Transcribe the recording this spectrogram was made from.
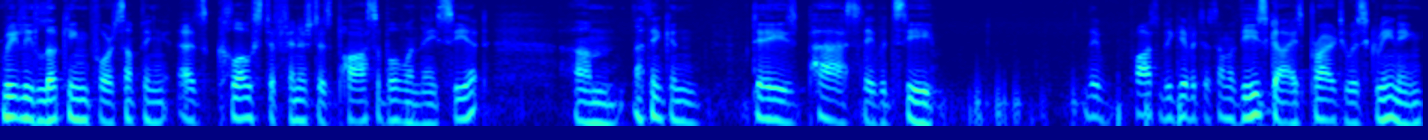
Really looking for something as close to finished as possible when they see it. Um, I think in days pass, they would see, they possibly give it to some of these guys prior to a screening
